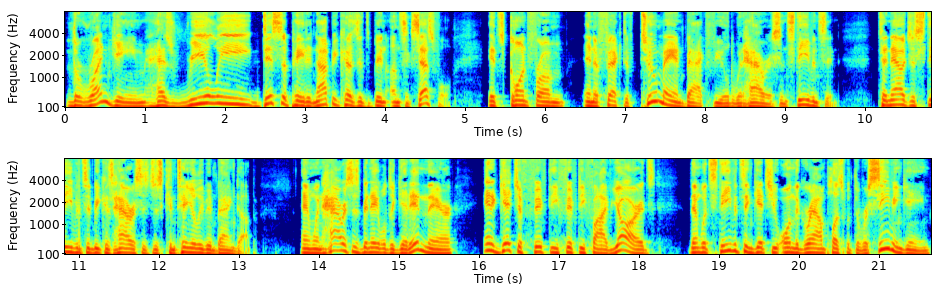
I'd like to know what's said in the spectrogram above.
the run game has really dissipated, not because it's been unsuccessful. It's gone from an effective two man backfield with Harris and Stevenson to now just Stevenson because Harris has just continually been banged up. And when Harris has been able to get in there and it gets you 50, 55 yards, then what Stevenson gets you on the ground plus with the receiving game,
